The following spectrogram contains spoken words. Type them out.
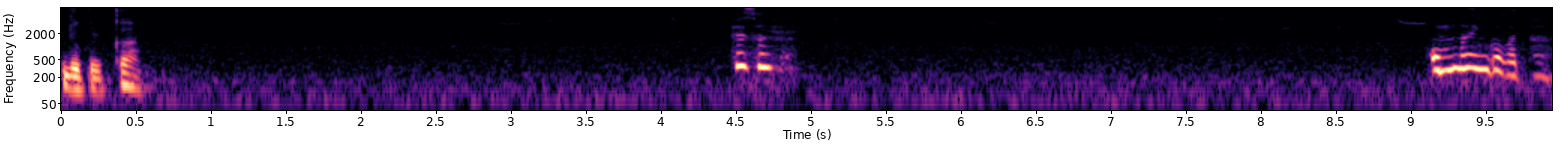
누굴까? 세상에. 엄마인 것 같아.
